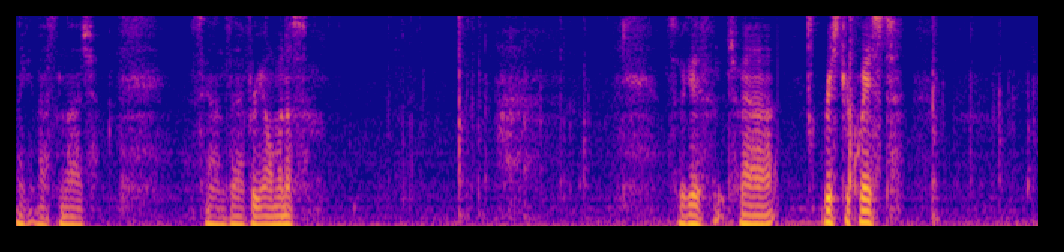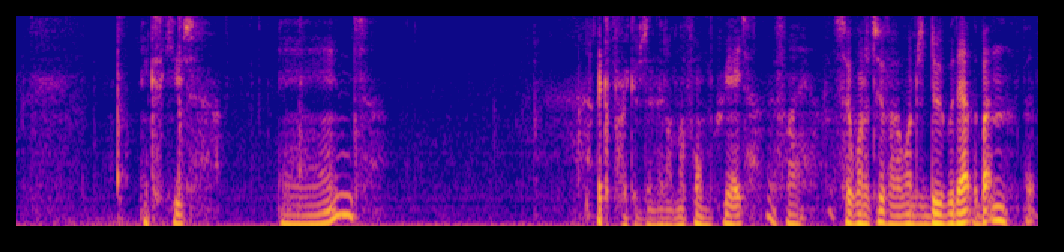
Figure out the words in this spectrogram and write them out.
Make it nice and large. Sounds uh, very ominous. So we go to our REST request, execute, and I could probably could have done that on the form create if I so wanted to, if I wanted to do it without the button, but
